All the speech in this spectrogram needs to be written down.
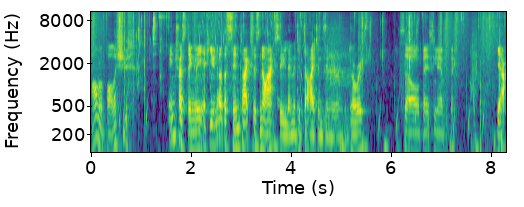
Armor polish. Interestingly, if you know the syntax, it's not actually limited to items in your inventory. So basically everything. Yeah.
